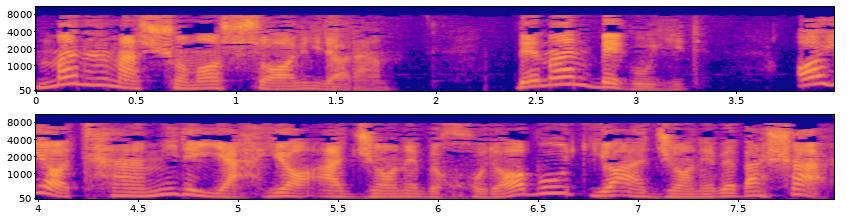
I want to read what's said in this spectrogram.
من هم از شما سوالی دارم. به من بگویید آیا تعمید یحیی از جانب خدا بود یا از جانب بشر؟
